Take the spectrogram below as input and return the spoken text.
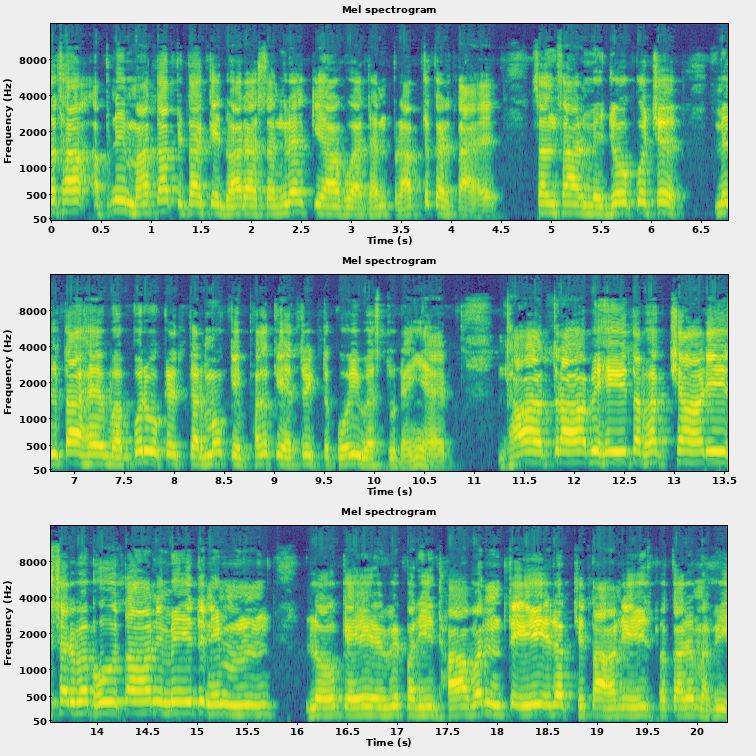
तथा अपने माता पिता के द्वारा संग्रह किया हुआ धन प्राप्त करता है। संसार में जो कुछ मिलता है, वह पूर्वकृत कर्मों के फल के अतिरिक्त कोई वस्तु नहीं है। धात्रा विहित भक्षाणी सर्वभूतानि मेदिनी लोके विपरिधावंते रक्षिता स्वकर्म भी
